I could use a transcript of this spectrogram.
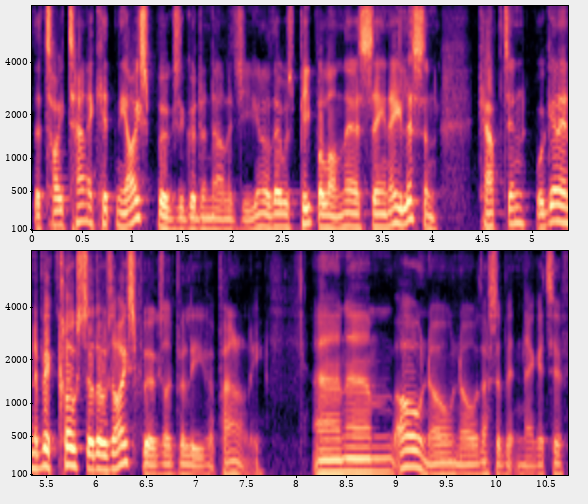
the Titanic hitting the iceberg's a good analogy. You know, there was people on there saying, "Hey, listen, Captain, we're getting a bit close to those icebergs." I believe, apparently, and um, oh no, no, that's a bit negative.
